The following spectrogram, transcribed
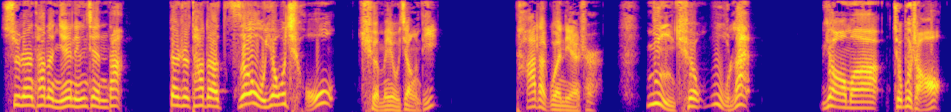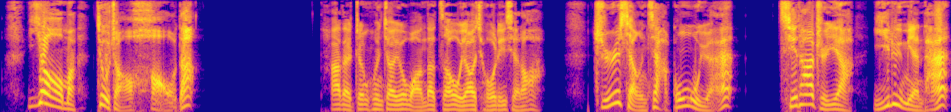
虽然他的年龄渐大，但是他的择偶要求却没有降低。他的观点是宁缺毋滥，要么就不找，要么就找好的。他在征婚交友网的择偶要求里写的话：“只想嫁公务员，其他职业啊一律免谈。”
